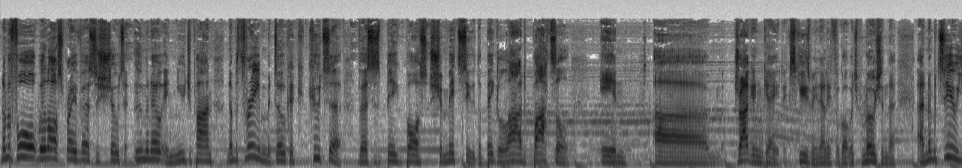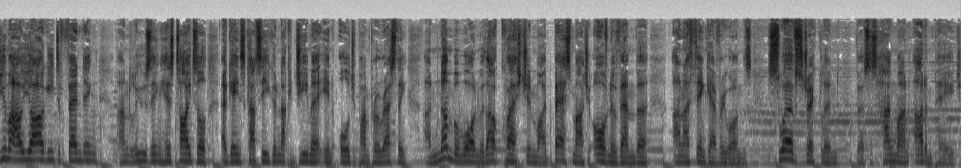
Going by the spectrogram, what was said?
Number four, Will Ospreay versus Shota Umino in New Japan. Number three, Madoka Kikuta versus Big Boss Shimizu, the big lad battle in um, Dragon Gate. Excuse me, nearly forgot which promotion there. Uh, number two, Yuma Aoyagi defending and losing his title against Katsuhiko Nakajima in All Japan Pro Wrestling. And number one, without question, my best match of November, and I think everyone's Swerve Strickland versus Hangman Adam Page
